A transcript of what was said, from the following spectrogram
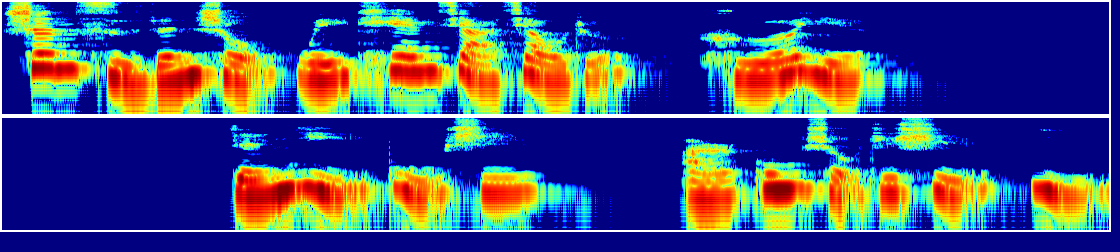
生死人手，为天下笑者，何也？仁义不施，而攻守之势异。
